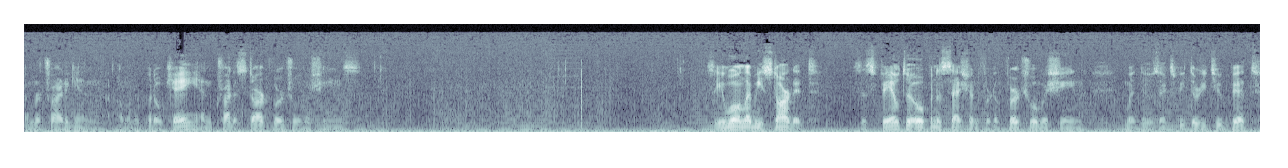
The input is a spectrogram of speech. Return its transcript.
I'm gonna try it again. I'm gonna put OK and try to start virtual machines. See, it won't let me start it. It says fail to open a session for the virtual machine Windows XP 32-bit.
